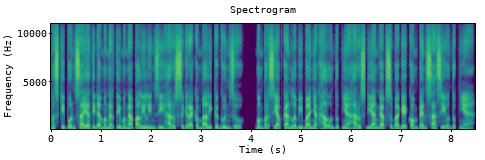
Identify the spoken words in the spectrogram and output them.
Meskipun saya tidak mengerti mengapa Li Linzi harus segera kembali ke Gunzu, mempersiapkan lebih banyak hal untuknya harus dianggap sebagai kompensasi untuknya.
